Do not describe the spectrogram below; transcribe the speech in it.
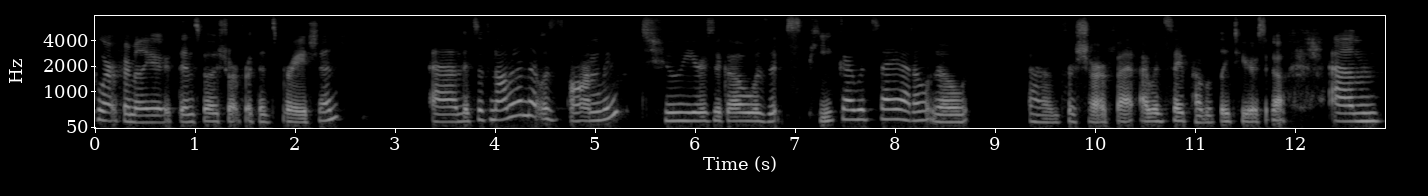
who aren't familiar, Thinspo is short for Thinspiration. Um, it's a phenomenon that was on maybe two years ago. Was its peak? I would say. I don't know um, for sure, but I would say probably two years ago. Um,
